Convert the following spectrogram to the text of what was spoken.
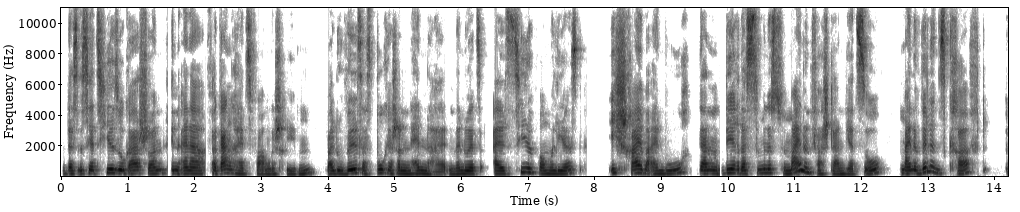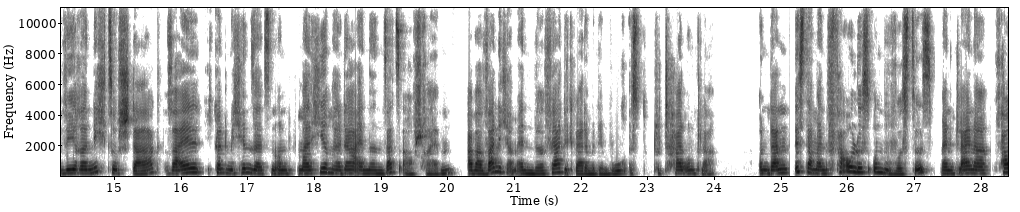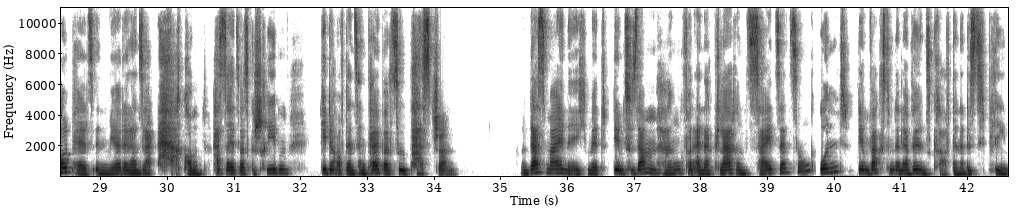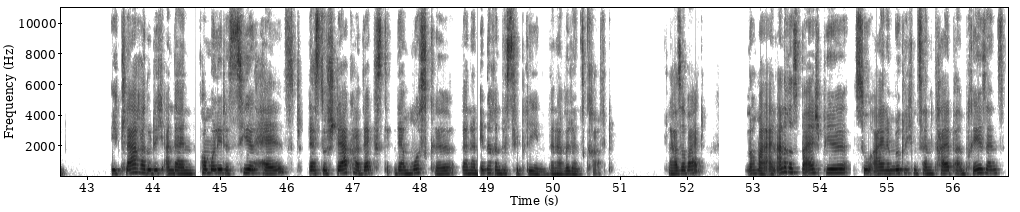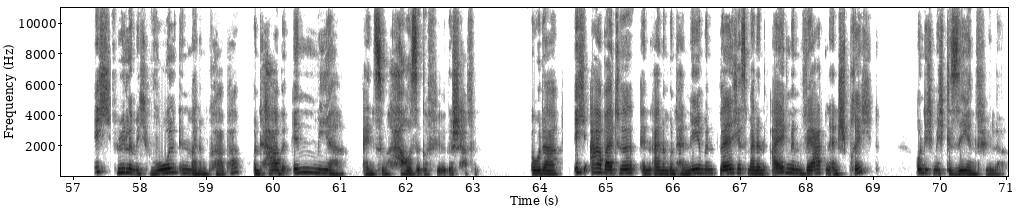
Das ist jetzt hier sogar schon in einer Vergangenheitsform geschrieben, weil du willst das Buch ja schon in Händen halten. Wenn du jetzt als Ziel formulierst, ich schreibe ein Buch, dann wäre das zumindest für meinen Verstand jetzt so, meine Willenskraft wäre nicht so stark, weil ich könnte mich hinsetzen und mal hier, mal da einen Satz aufschreiben. Aber wann ich am Ende fertig werde mit dem Buch, ist total unklar. Und dann ist da mein faules Unbewusstes, mein kleiner Faulpelz in mir, der dann sagt, ach komm, hast du jetzt was geschrieben? Geh doch auf dein Sankalpa zu, passt schon. Und das meine ich mit dem Zusammenhang von einer klaren Zeitsetzung und dem Wachstum deiner Willenskraft, deiner Disziplin. Je klarer du dich an dein formuliertes Ziel hältst, desto stärker wächst der Muskel deiner inneren Disziplin, deiner Willenskraft. Klar soweit? Nochmal ein anderes Beispiel zu einem möglichen Sankalpa im Präsens. Ich fühle mich wohl in meinem Körper und habe in mir ein Zuhausegefühl geschaffen. Oder ich arbeite in einem Unternehmen, welches meinen eigenen Werten entspricht und ich mich gesehen fühle.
